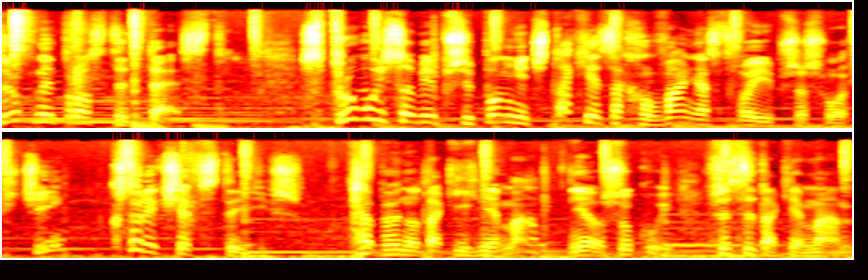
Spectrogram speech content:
Zróbmy prosty test. Spróbuj sobie przypomnieć takie zachowania z Twojej przeszłości, których się wstydzisz. Na pewno takich nie ma? Nie oszukuj. Wszyscy takie mamy.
